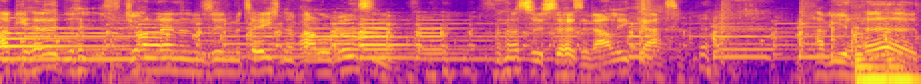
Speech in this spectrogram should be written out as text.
Have you heard John Lennon's imitation of Harold Wilson? That's what it says in Alley Cat. Have you heard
